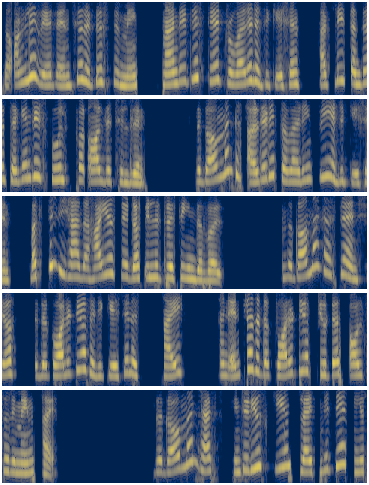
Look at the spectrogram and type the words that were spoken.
The only way to ensure it is to make mandatory state provided education at least until secondary school for all the children. The government is already providing free education, but still we have the highest rate of illiteracy in the world. The government has to ensure that the quality of education is high and ensure that the quality of tutors also remains high. The government has introduced schemes like midday meals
